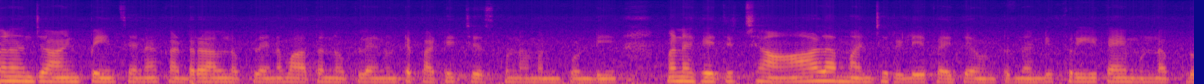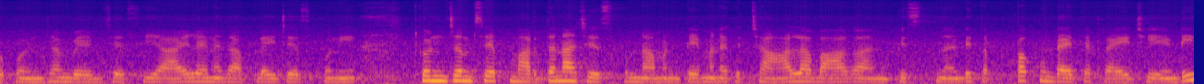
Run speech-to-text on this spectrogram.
మనం జాయింట్ పెయిన్స్ అయినా కండరాల నొప్పులైనా వాతం నొప్పులైనా ఉంటే పట్టించేసుకున్నాం అనుకోండి మనకైతే చాలా మంచి రిలీఫ్ అయితే ఉంటుందండి. ఫ్రీ టైం ఉన్నప్పుడు కొంచెం వేడి చేసి ఆయిల్ అనేది అప్లై చేసుకుని కొంచెం సేపు మర్దన చేసుకున్నామంటే మనకు చాలా బాగా అనిపిస్తుందండి. తప్పకుండా అయితే ట్రై చేయండి.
